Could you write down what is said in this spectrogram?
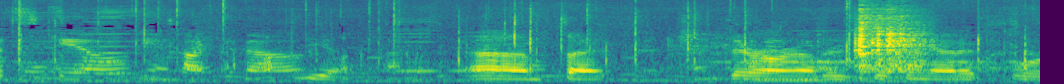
broad scale you talked about. Yeah. Um, but there are others looking at it for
